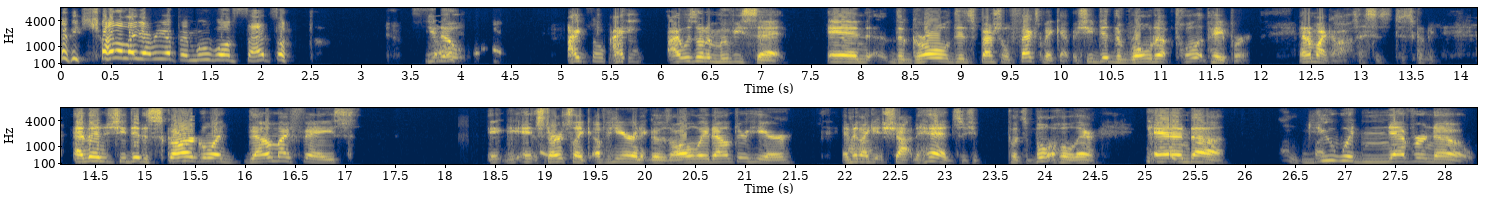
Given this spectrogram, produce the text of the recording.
and he's trying to like hurry up and move off set. So, so you know, I so I I was on a movie set and the girl did special effects makeup and she did the rolled up toilet paper. And I'm like, oh, this is just gonna be. And then she did a scar going down my face. It, it starts like up here and it goes all the way down through here. And then uh-huh. I get shot in the head. So she puts a bullet hole there. And uh, you would never know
